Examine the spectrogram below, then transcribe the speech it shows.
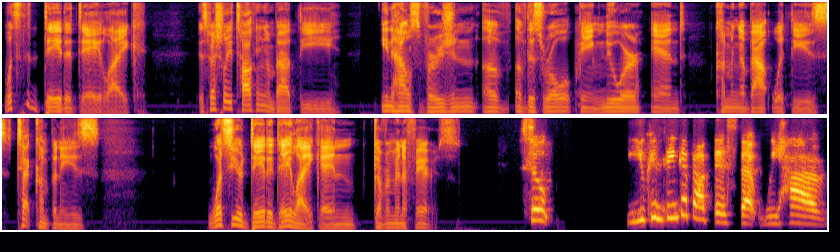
what's the day to day like, especially talking about the in-house version of of this role being newer and coming about with these tech companies. What's your day to day like in government affairs? So you can think about this that we have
